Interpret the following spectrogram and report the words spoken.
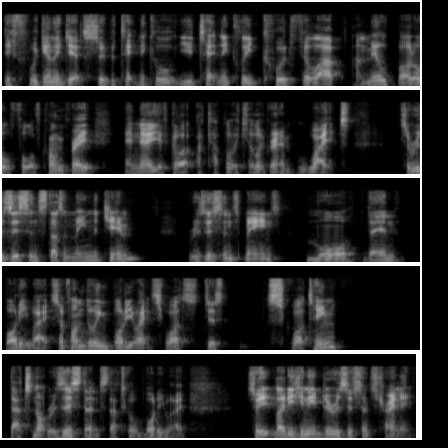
if we're going to get super technical, you technically could fill up a milk bottle full of concrete and now you've got a couple of kilogram weight. So resistance doesn't mean the gym. Resistance means more than body weight. So if I'm doing body weight squats, just squatting, that's not resistance. That's called body weight. So, ladies, you need to do resistance training.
